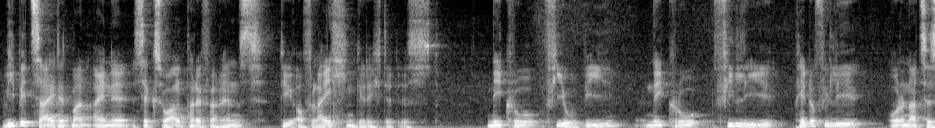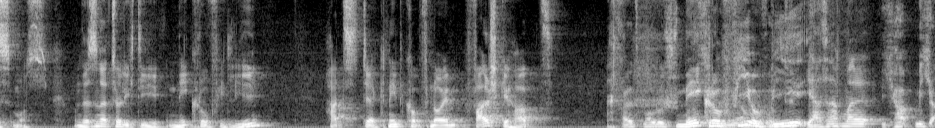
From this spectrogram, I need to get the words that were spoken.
Wie bezeichnet man eine Sexualpräferenz, die auf Leichen gerichtet ist? Nekrophobie, Nekrophilie, Pädophilie, oder Narzissmus? Und das ist natürlich die Nekrophilie. Hat der Knetkopf 9 falsch gehabt? Du Spaß. Nekrophobie, ja, sag mal. Ich habe mich,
